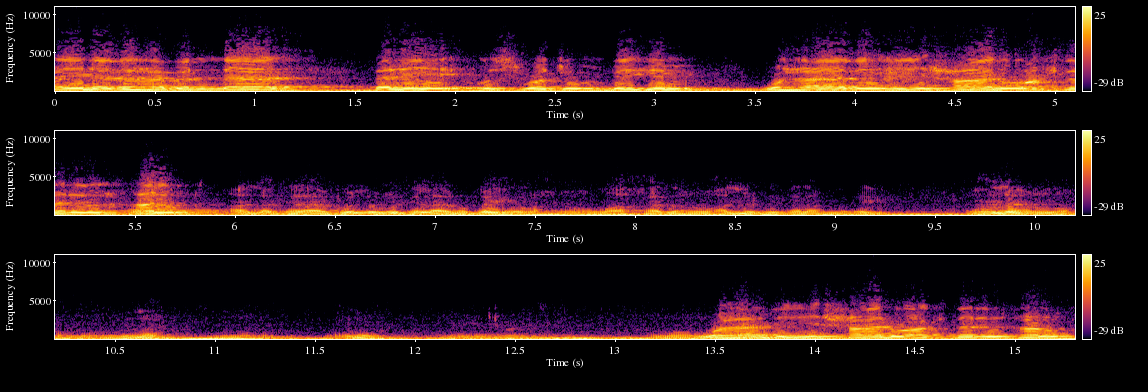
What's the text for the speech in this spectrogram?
أين ذهب الناس فلي أسوة بهم وهذه حال أكثر الخلق. هذا كلام كله من كلام القيم رحمه الله. هذا مؤلف من كلام القيم. نعم الله نعم. وهذه حال أكثر الخلق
